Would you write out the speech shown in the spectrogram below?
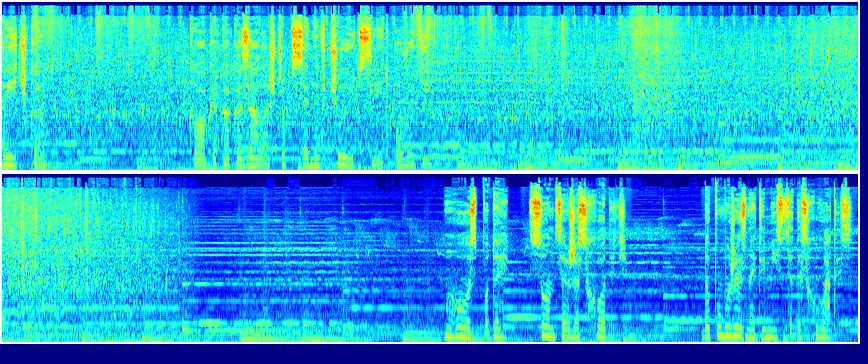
Річка. Квакерка казала, що пси не вчують слід по воді. Господи, сонце вже сходить. Допоможи знайти місце, де сховатись.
